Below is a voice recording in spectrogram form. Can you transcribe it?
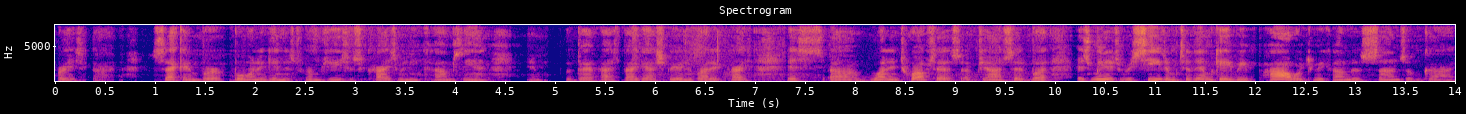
Praise God. Second birth, born again, is from Jesus Christ when He comes in and baptized by God's Spirit in the body of Christ. It's uh, 1 in 12 says, of John said, But as many as received him, to them gave he power to become the sons of God,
